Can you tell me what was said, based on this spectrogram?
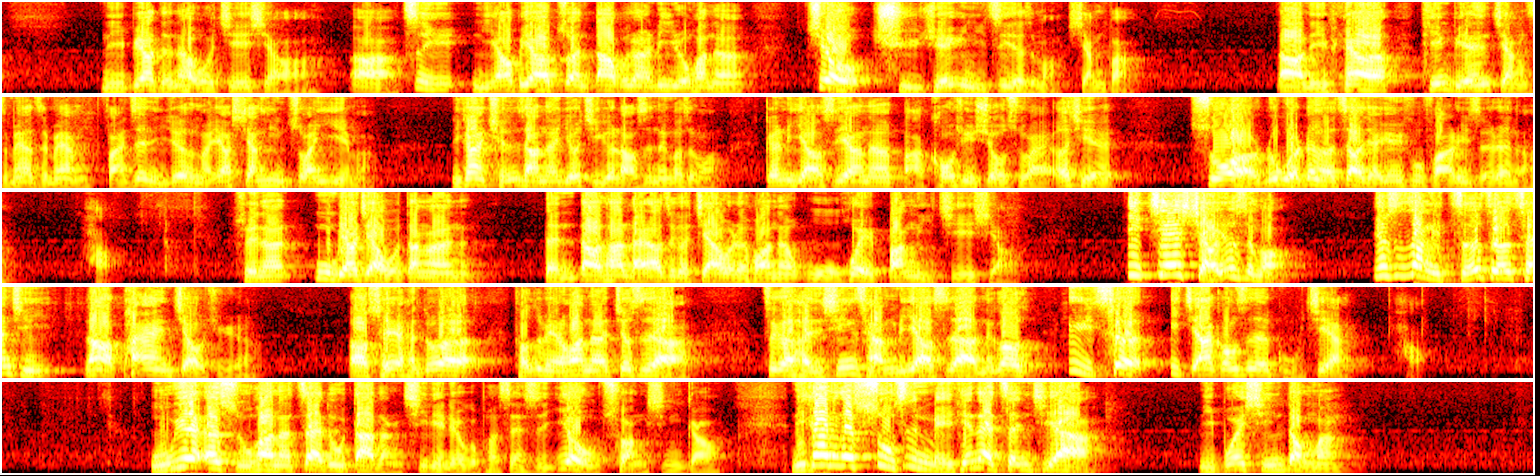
你不要等到我揭晓啊啊！至于你要不要赚大部分的利润的话呢，就取决于你自己的什么想法。啊，你不要听别人讲怎么样怎么样，反正你就什么要相信专业嘛。你看全市场呢有几个老师能够什么跟李老师一样呢，把扣讯秀出来，而且说如果任何造假愿意负法律责任啊。好，所以呢目标价我当然等到他来到这个价位的话呢，我会帮你揭晓。一揭晓又是什么？又是让你啧啧称奇，然后拍案叫绝啊！啊，所以很多的投资品的话呢，就是啊，这个很欣赏李老师啊，能够。预测一家公司的股价好，五月二十五号呢，再度大涨七点六个 percent，是又创新高。你看那个数字每天在增加，你不会心动吗？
